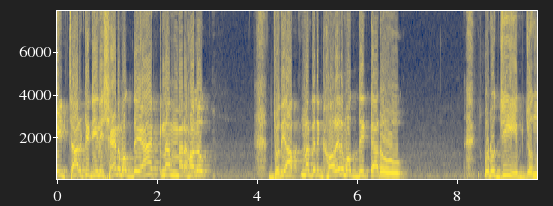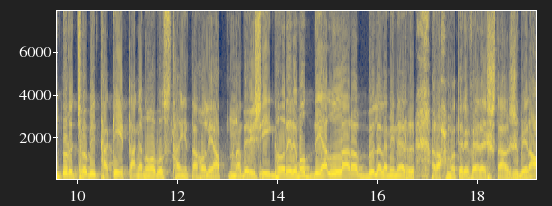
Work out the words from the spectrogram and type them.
এই চারটি জিনিসের মধ্যে এক নাম্বার হলো, যদি আপনাদের ঘরের মধ্যে কারও কোনো জীব জন্তুর ছবি থাকে টাঙানো অবস্থায়, তাহলে আপনাদের সেই ঘরের মধ্যে আল্লাহ রাব্বুল আলামিনের রহমতের ফেরেশতা আসবে না।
